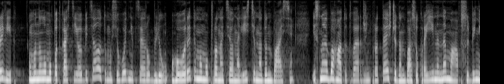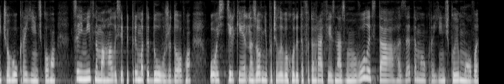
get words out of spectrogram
Привіт! У минулому подкасті я обіцяла, тому сьогодні це роблю. Говоритимемо про націоналістів на Донбасі. Існує багато тверджень про те, що Донбас України не мав в собі нічого українського. Цей міф намагалися підтримати дуже довго. Ось тільки назовні почали виходити фотографії з назвами вулиць та газетами української мови.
